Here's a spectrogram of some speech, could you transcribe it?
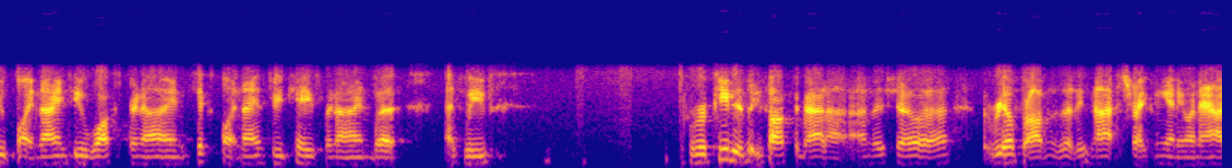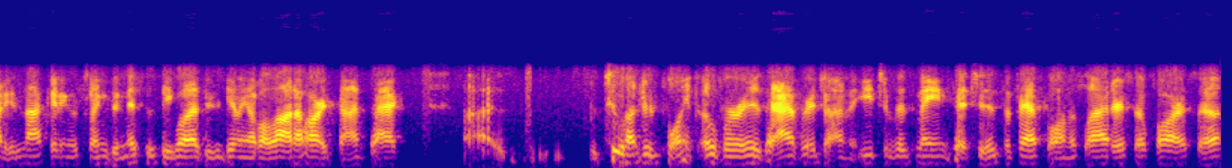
2.92 walks per nine, 6.93 Ks per nine. But as we've repeatedly talked about on, on this show. Uh, the real problem is that he's not striking anyone out. He's not getting the swings and misses he was. He's giving up a lot of hard contact. Uh, 200 points over his average on each of his main pitches, the fastball and the slider so far. So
